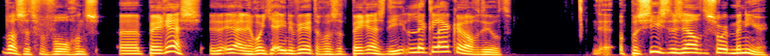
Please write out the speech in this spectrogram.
was het vervolgens eh Perez. Eh, ja, in rondje 41 was het Perez die Leclerc eraf duwt. Eh, op precies dezelfde soort manier.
